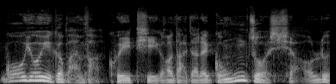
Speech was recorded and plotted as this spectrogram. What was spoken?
我有一个办法可以提高大家的工作效率。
